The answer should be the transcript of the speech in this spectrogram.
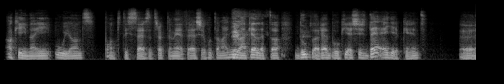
a kínai újonc pontot is szerzett rögtön élet első futamán. Nyilván kellett a dupla Red Bull kiesés, de egyébként ö,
